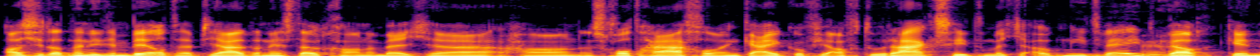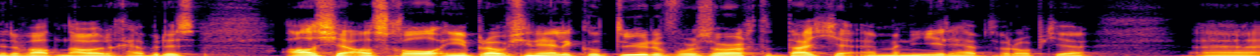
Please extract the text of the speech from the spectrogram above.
als je dat dan niet in beeld hebt, ja, dan is het ook gewoon een beetje uh, gewoon een schot hagel... en kijken of je af en toe raak schiet, omdat je ook niet weet ja. welke kinderen wat nodig hebben. Dus als je als school in je professionele cultuur ervoor zorgt... dat je een manier hebt waarop je uh, uh,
